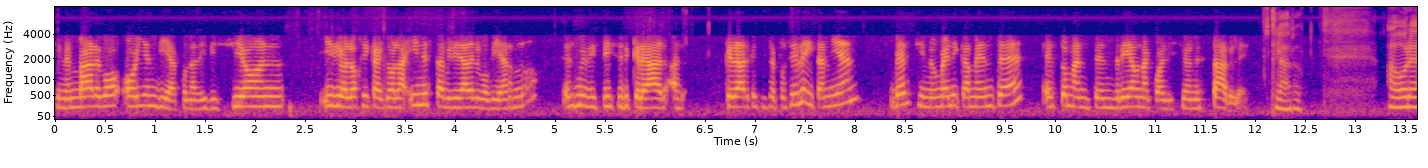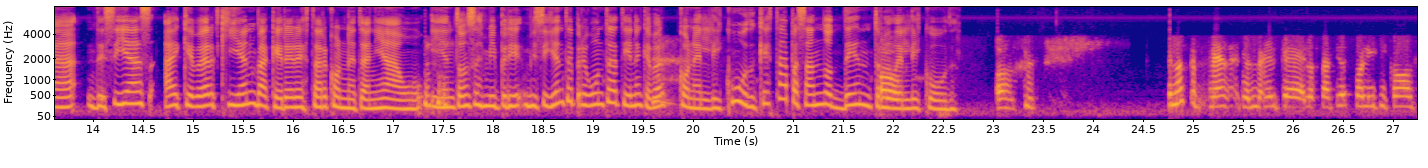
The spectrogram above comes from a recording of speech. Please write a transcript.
sin embargo, hoy en día, con la división ideológica y con la inestabilidad del gobierno, es muy difícil crear, crear que eso sea posible y también ver si numéricamente esto mantendría una coalición estable. Claro. Ahora, decías, hay que ver quién va a querer estar con Netanyahu. Y entonces mi, mi siguiente pregunta tiene que ver con el Likud. ¿Qué está pasando dentro oh. del Likud? Oh. Tenemos que entender que los partidos políticos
